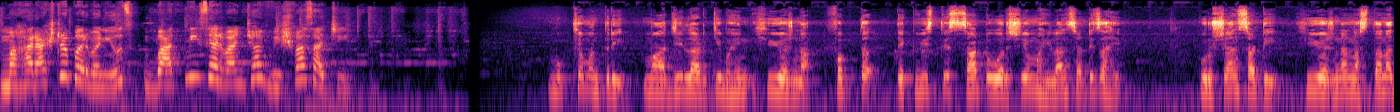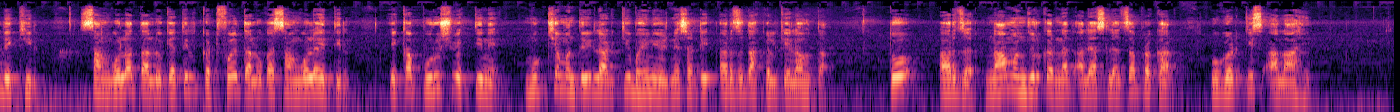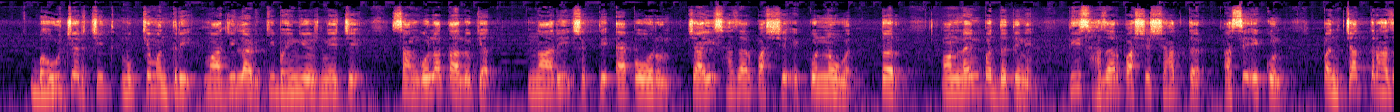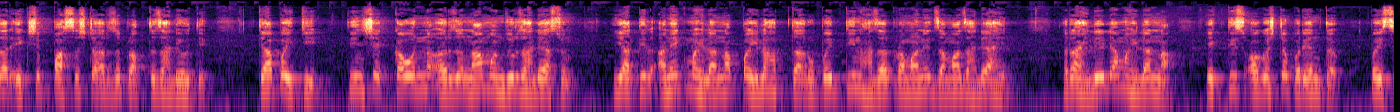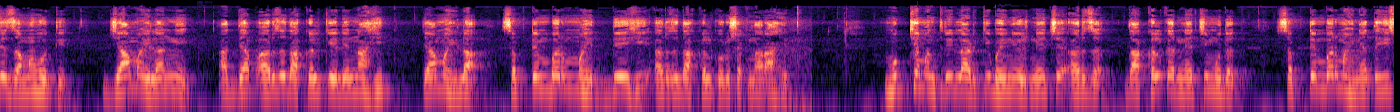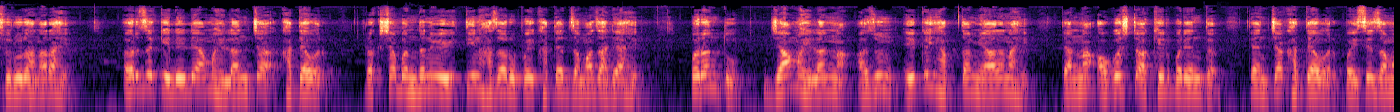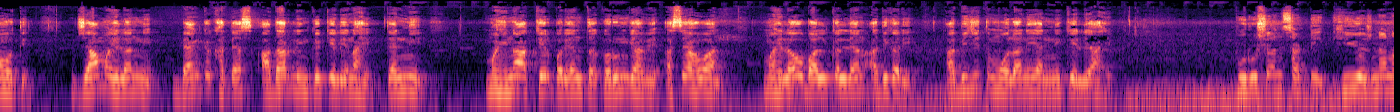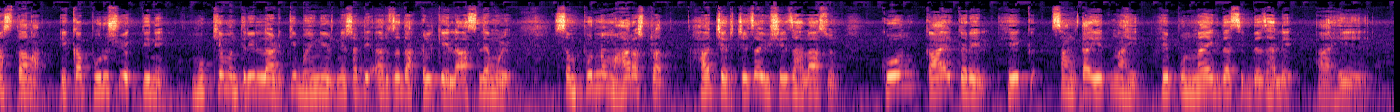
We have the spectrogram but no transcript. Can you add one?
महाराष्ट्र पर्व न्यूज बातमी सर्वांच्या विश्वासाची. मुख्यमंत्री माझी लाडकी बहीण ही योजना फक्त एकवीस ते साठ वर्षीय महिलांसाठीच आहे. पुरुषांसाठी ही योजना नसताना देखील सांगोला तालुक्यातील कटफळ तालुका सांगोला येथील एका पुरुष व्यक्तीने मुख्यमंत्री लाडकी बहीण योजनेसाठी अर्ज दाखल केला होता. तो अर्ज नामंजूर करण्यात आला असल्याचा प्रकार उघडकीस आला आहे. बहुचर्चित मुख्यमंत्री माझी लाडकी बहीण योजनेचे सांगोला तालुक्यात नारी शक्ती ॲपवरून चाळीस हजार पाचशे एकोणनव्वद तर ऑनलाईन पद्धतीने तीस हजार पाचशे शहात्तर असे एकूण पंच्याहत्तर हजार एकशे पासष्ट अर्ज प्राप्त झाले होते. त्यापैकी तीनशे एक्कावन्न अर्ज नामंजूर झाले असून यातील अनेक महिलांना पहिला हप्ता रुपये तीन हजारप्रमाणे जमा झाले आहेत. राहिलेल्या महिलांना एकतीस ऑगस्टपर्यंत पैसे जमा होतील. ज्या महिलांनी अद्याप अर्ज दाखल केले नाहीत. त्या महिला सप्टेंबरमध्येही अर्ज दाखल करू शकणार आहेत. मुख्यमंत्री लाडकी बहीण योजनेचे अर्ज दाखल करण्याची मुदत सप्टेंबर महिन्यातही सुरू राहणार आहे. अर्ज केलेल्या महिलांच्या खात्यावर रक्षाबंधनवेळी तीन हजार रुपये खात्यात जमा झाले आहेत. परंतु ज्या महिलांना अजून एकही हप्ता मिळाला नाही त्यांना ऑगस्ट अखेरपर्यंत त्यांच्या खात्यावर पैसे जमा होतील. ज्या महिलांनी बँक खात्यास आधार लिंक केले नाही त्यांनी महिना अखेरपर्यंत करून घ्यावे असे आवाहन महिला व बालकल्याण अधिकारी अभिजित मोलाने यांनी केले आहे. पुरुषांसाठी ही योजना नसताना एका पुरुष व्यक्तीने मुख्यमंत्री लाडकी बहीण योजनेसाठी अर्ज दाखल केला असल्यामुळे संपूर्ण महाराष्ट्रात हा चर्चेचा विषय झाला असून कोण काय करेल हे क- सांगता येत नाही. हे पुन्हा एकदा सिद्ध झाले आहे.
